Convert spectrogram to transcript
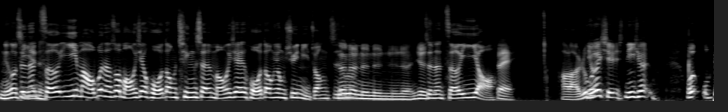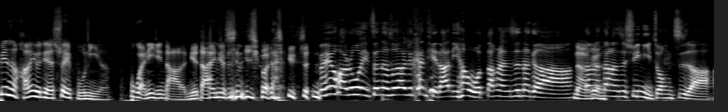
能够只能择一嘛，我不能说某一些活动亲身，某一些活动用虚拟装置。对对对对对对，就只能择一哦。对，好了，如果你会选，你选我，我变成好像有点说服你啊。不管你已经打了，你的答案就是你喜欢亲身。没有啊，如果你真的说要去看铁达尼号，我当然是那个啊，当然当然是虚拟装置啊。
